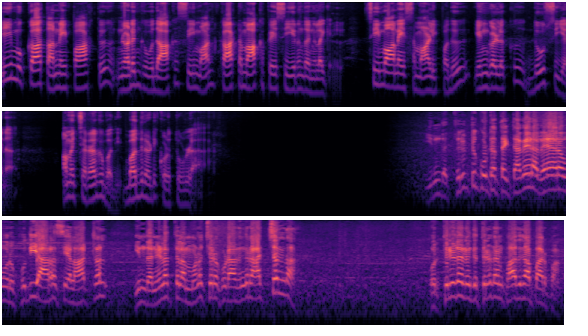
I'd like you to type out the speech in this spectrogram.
திமுக தன்னை பார்த்து நடுங்குவதாக சீமான் காட்டமாக பேசியிருந்த நிலையில் சீமானை சமாளிப்பது எங்களுக்கு தூசி என அமைச்சர் ரகுபதி பதிலடி கொடுத்துள்ளார். இந்த திருட்டு கூட்டத்தை தவிர வேற ஒரு புதிய அரசியல் ஆற்றல் இந்த நிலத்தில் முளைச்சிடக்கூடாதுங்கிற அச்சம்தான். ஒரு திருடனுக்கு திருடன் பாதுகாப்பா இருப்பான்.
